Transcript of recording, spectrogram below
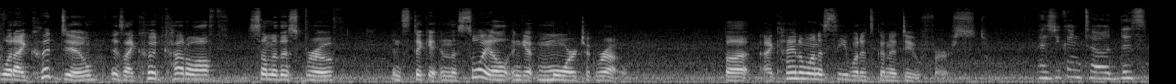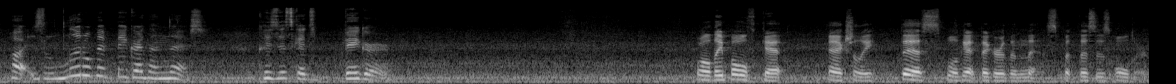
what I could do is I could cut off some of this growth and stick it in the soil and get more to grow. But I kind of want to see what it's going to do first. As you can tell, this pot is a little bit bigger than this because this gets bigger. Well, they both get, actually, this will get bigger than this, but this is older.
